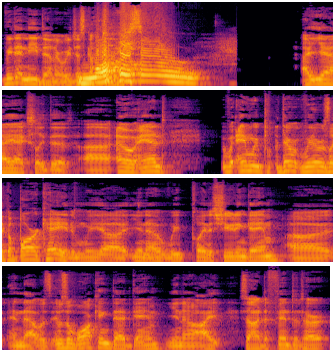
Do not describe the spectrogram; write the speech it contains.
We didn't eat dinner. We just got drinks. Whoa! I, yeah, I actually did. Uh, oh, and and we there there was like a barcade, and we uh, you know we played a shooting game, uh, and that was it was a Walking Dead game. You know, I so I defended her.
